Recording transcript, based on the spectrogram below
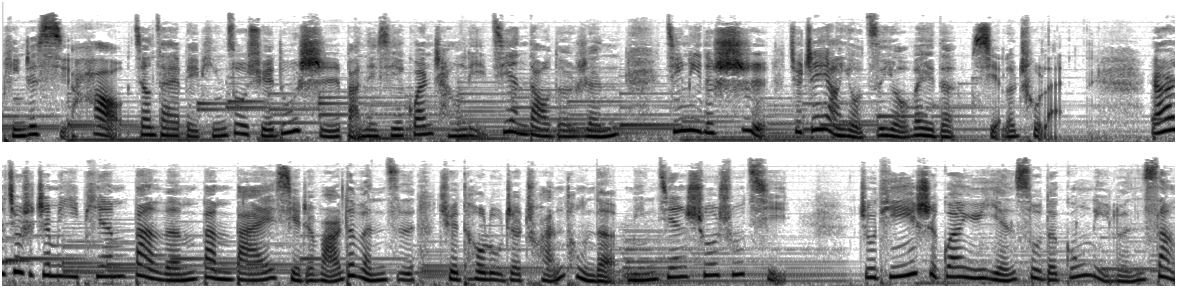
凭着喜好，将在北平做学都时把那些官场里见到的人、经历的事，就这样有滋有味地写了出来。然而，就是这么一篇半文半白、写着玩的文字，却透露着传统的民间说书气。主题是关于严肃的宫里沦丧，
